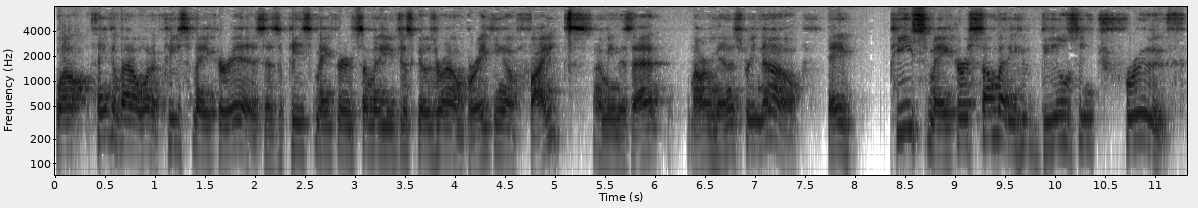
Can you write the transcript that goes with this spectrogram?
Well, think about what a peacemaker is. Is a peacemaker somebody who just goes around breaking up fights? I mean, is that our ministry? No. A peacemaker is somebody who deals in truth,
